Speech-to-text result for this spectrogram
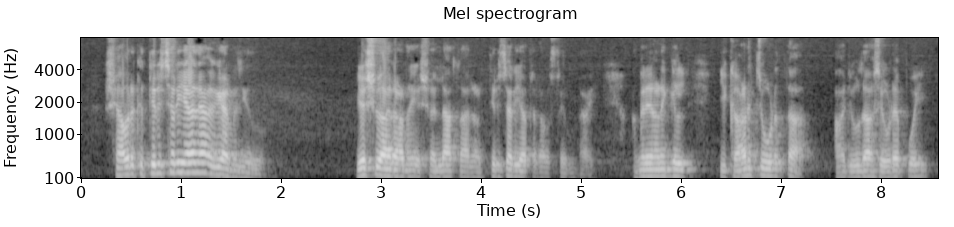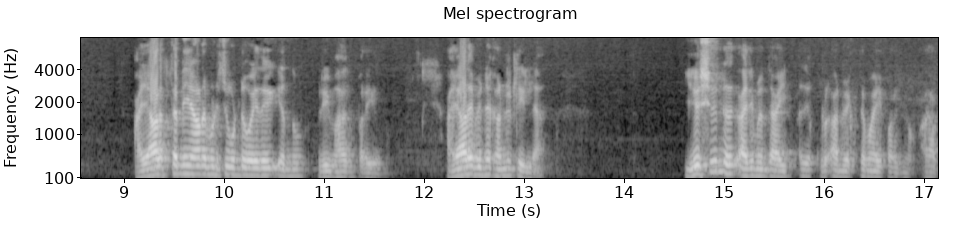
പക്ഷെ അവർക്ക് തിരിച്ചറിയാതാകുകയാണ് ചെയ്തത്. യേശു ആരാണ്? യേശു അല്ലാത്ത ആരാണ് തിരിച്ചറിയാത്തൊരവസ്ഥയുണ്ടായി. അങ്ങനെയാണെങ്കിൽ ഈ കാണിച്ചു കൊടുത്ത ആ ജൂദാസ് എവിടെ പോയി? അയാളെ തന്നെയാണ് പിടിച്ചു കൊണ്ടുപോയത് എന്നും ഒരു വിഭാഗം പറയുന്നു. അയാളെ പിന്നെ കണ്ടിട്ടില്ല. യേശുവിന്റെ കാര്യം എന്തായി? അത് ഖുർആൻ വ്യക്തമായി പറഞ്ഞു. ആ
